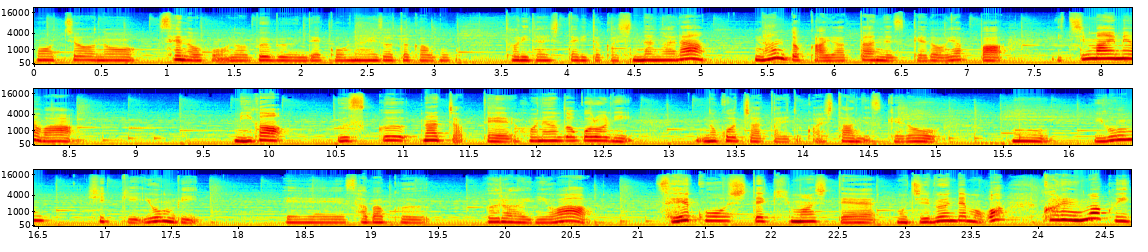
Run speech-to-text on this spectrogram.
包丁の背の方の部分でこう内臓とかも取り出したりとかしながらなんとかやったんですけどやっぱ1枚目は身が薄くなっちゃって骨のところに残っちゃったりとかしたんですけどもう4匹4尾えさばくぐらいには成功してきましてもう自分でもあこれうまくいっ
